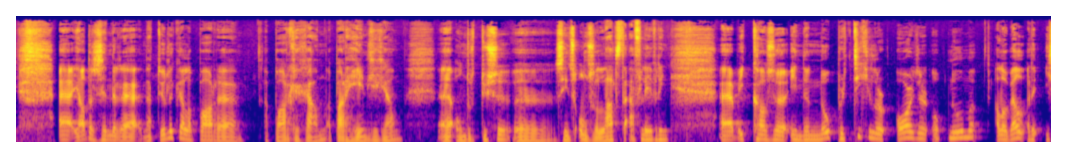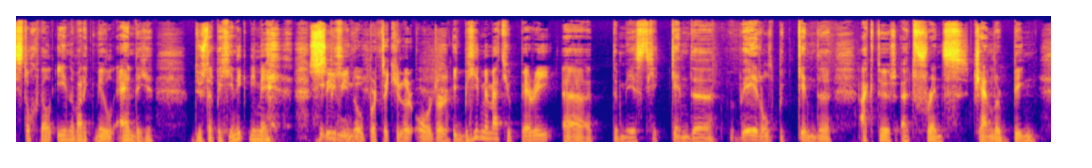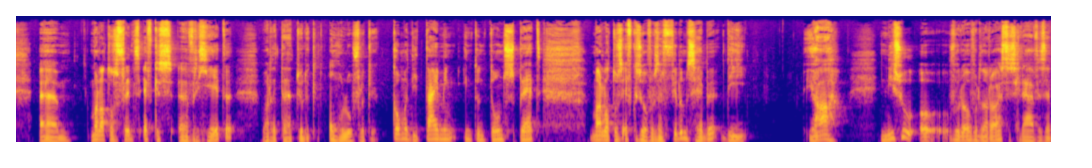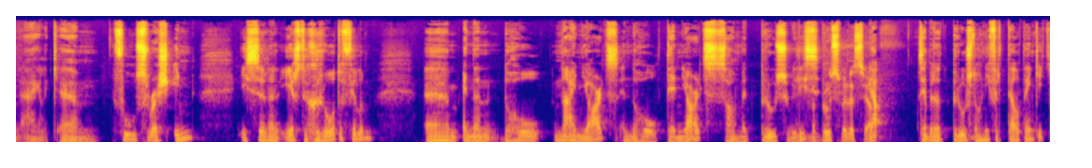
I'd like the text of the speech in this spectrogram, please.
Eh, ja, er zijn er eh, natuurlijk wel een paar, eh, een paar gegaan, een paar heen gegaan. Eh, ondertussen, eh, sinds onze laatste aflevering. Eh, ik ga ze in de no particular order opnoemen. Alhoewel, er is toch wel één waar ik mee wil eindigen. Dus daar begin ik niet mee. See me begin- no particular order. ik begin met Matthew Perry, de meest gekende, wereldbekende acteur uit Friends, Chandler Bing. Ehm, maar laat ons Friends even eh, vergeten, waar het natuurlijk een ongelooflijke comedy timing in tentoonspreidt. Maar laat ons even over zijn films hebben, die, ja, niet zo oh, voor over naar huis te schrijven zijn eigenlijk. Ehm, Fools Rush In is zijn eerste grote film. Ehm, en dan The Whole Nine Yards en The Whole Ten Yards, samen met Bruce Willis. Met Bruce Willis, ja. Ja. ze hebben het Bruce nog niet verteld, denk ik.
